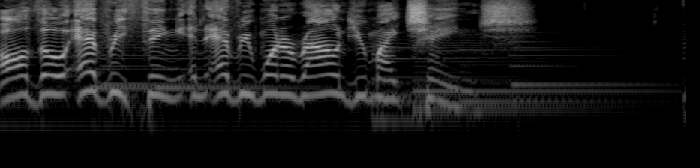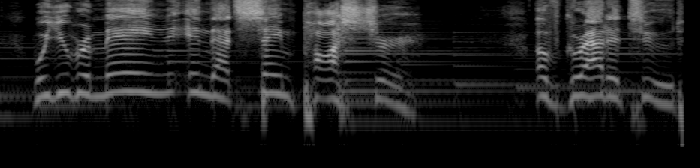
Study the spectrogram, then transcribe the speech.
Although everything and everyone around you might change, will you remain in that same posture of gratitude?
